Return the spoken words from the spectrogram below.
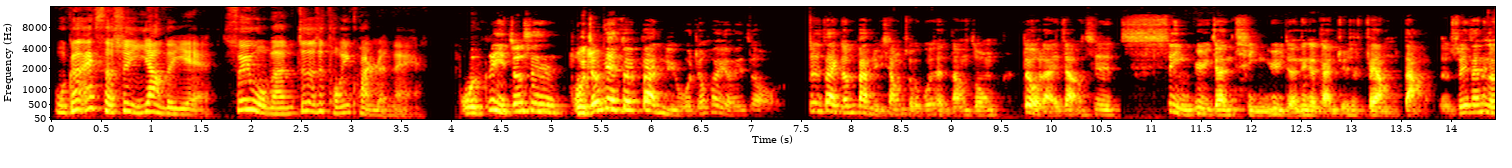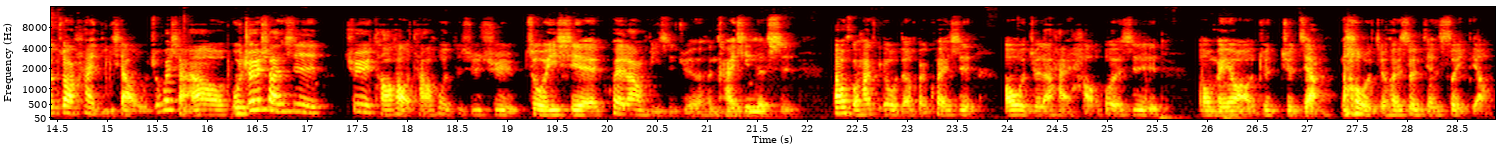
我跟 Esther 是一样的耶，所以我们真的是同一款人哎。我自己就是，我觉得面对伴侣，我就会有一种。就是在跟伴侣相处的过程当中，对我来讲是性欲跟情欲的那个感觉是非常大的，所以在那个状态底下，我就会想要，我就会算是去讨好他，或者是去做一些会让彼此觉得很开心的事。那如果他给我的回馈是哦，我觉得还好，或者是哦没有啊，就就这样，然后我就会瞬间碎掉，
